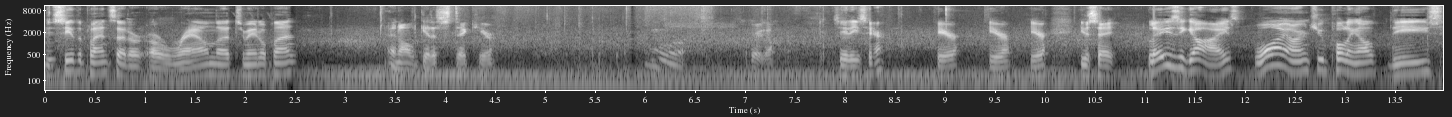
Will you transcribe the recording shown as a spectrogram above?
you see the plants that are around that tomato plant? And I'll get a stick here. There we go. See these here? Here, here, here. You say, lazy guys, why aren't you pulling out these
